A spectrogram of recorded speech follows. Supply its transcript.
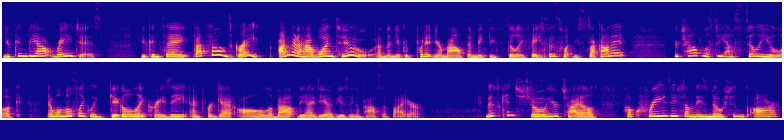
you can be outrageous. You can say, That sounds great. I'm going to have one too. And then you could put it in your mouth and make these silly faces when you suck on it. Your child will see how silly you look and will most likely giggle like crazy and forget all about the idea of using a pacifier. This can show your child how crazy some of these notions are,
